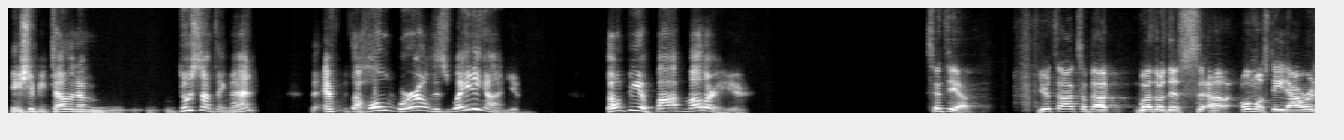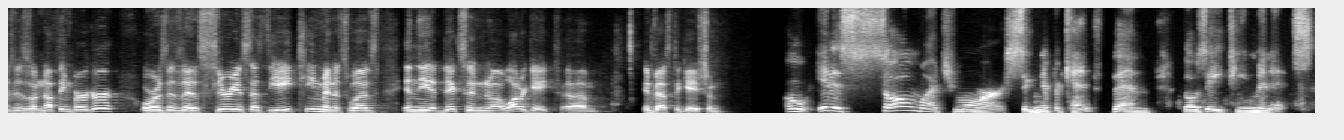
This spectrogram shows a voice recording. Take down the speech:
He should be telling them, do something, man. The whole world is waiting on you. Don't be a Bob Mueller here. Cynthia, your thoughts about whether this uh, almost eight hours is a nothing burger or is it as serious as the 18 minutes was in the Nixon uh, Watergate um, investigation? Oh, it is so much more significant than those 18 minutes.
